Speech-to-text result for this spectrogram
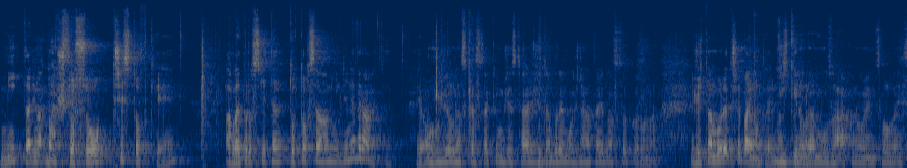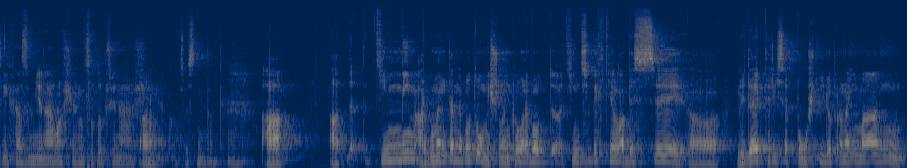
mít tady na tom štosu tři stovky, ale prostě ten, toto se vám nikdy nevrátí. Jo? Bohužel dneska se taky může stát, že tam bude možná ta jedna 100 koruna. Že tam bude třeba jenom ta jedna Díky novému zákonu o insolvencích a změnám a všechno, co to přináší. Ano, jako. přesně tak. Uh-huh. A, a tím mým argumentem nebo tou myšlenkou nebo tím, co bych chtěl, aby si uh, lidé, kteří se pouští do pronajímání,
